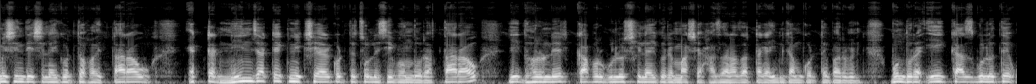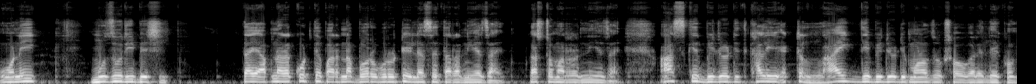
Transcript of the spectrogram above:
মেশিন দিয়ে সেলাই করতে হয়, তারাও একটা নিনজা টেকনিক শেয়ার করতে চলেছি বন্ধুরা। তারাও এই ধরনের কাপড়গুলো সেলাই করে মাসে হাজার হাজার টাকা ইনকাম করতে পারবেন। বন্ধুরা, এই কাজগুলোতে অনেক মজুরি বেশি। তাই আপনারা করতে পারেন না, বড় বড় টেল আছে, তারা নিয়ে যায় কাস্টমাররা নিয়ে যায়। আজকের ভিডিওটি খালি একটা লাইক দিয়ে ভিডিওটি মনোযোগ সহকারে দেখুন।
